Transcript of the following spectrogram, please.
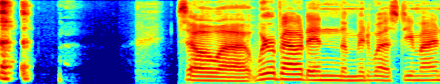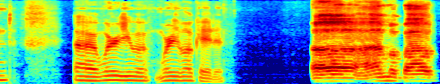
so uh, we're about in the Midwest. Do you mind? Uh, where are you? Where are you located? uh, I'm about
